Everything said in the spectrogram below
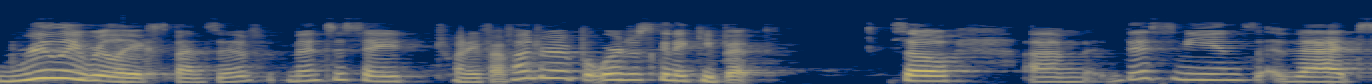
really, really expensive. Meant to say 2,500, but we're just going to keep it. So um, this means that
